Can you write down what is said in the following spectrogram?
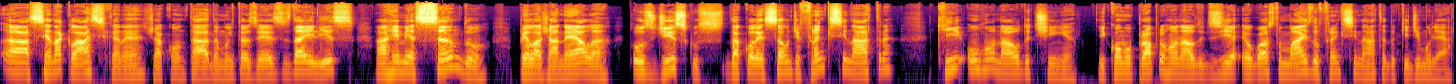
a cena clássica, né, já contada muitas vezes, da Elis arremessando pela janela os discos da coleção de Frank Sinatra que o Ronaldo tinha. E como o próprio Ronaldo dizia, eu gosto mais do Frank Sinatra do que de mulher.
